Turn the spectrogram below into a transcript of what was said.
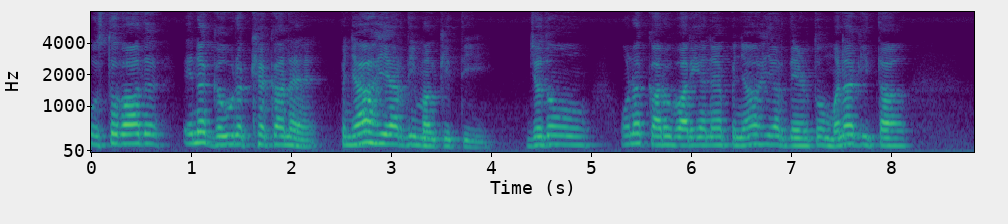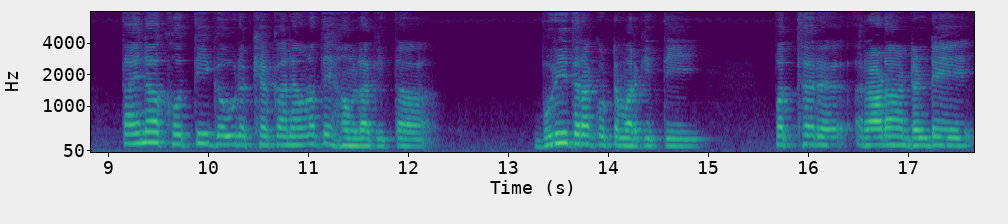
ਉਸ ਤੋਂ ਬਾਅਦ ਇਹਨਾਂ ਗਊ ਰੱਖਿਅਕਾਂ ਨੇ 50000 ਦੀ ਮੰਗ ਕੀਤੀ। ਜਦੋਂ ਉਹਨਾਂ ਕਾਰੋਬਾਰੀਆਂ ਨੇ 50000 ਦੇਣ ਤੋਂ ਮਨਾ ਕੀਤਾ, ਤਾਂ ਇਹਨਾਂ ਖੋਤੀ ਗਊ ਰੱਖਿਅਕਾਂ ਨੇ ਉਹਨਾਂ ਤੇ ਹਮਲਾ ਕੀਤਾ, ਬੁਰੀ ਤਰ੍ਹਾਂ ਕੁੱਟਮਾਰ ਕੀਤੀ, ਪੱਥਰ, ਰਾੜਾਂ, ਡੰਡੇ,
